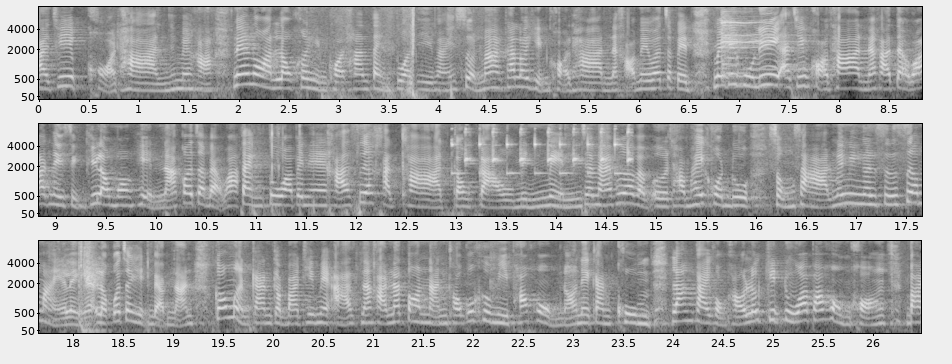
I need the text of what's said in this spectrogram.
อาชีพขอทานใช่ไหมคะแน่นอนเราเคยเห็นขอทานแต่งตัวดีไหมส่วนมากถ้าเราเห็นขอทานนะคะ ไม่ว่าจะเป็นไม่ได้บูลลีอาชีพขอทานนะคะ แต่ว่าในสิ่งที่เรามองเห็นนะ ก็จะแบบว่าแต่งตัวเป็นยังไงคะ เสื้อขาดขาดๆเก่าๆเหม็นๆใช่ไหมเพื่อแบบเออทำให้คนดูสงสารไม่มีเงินซื้อเสื้อใหม่อะไรเงี้ยเราก็จะเห็นแบบนั้นก็เหมือนกันกับบาทิเมอัสนะคะ ณ ตอนนั้นเขาก็คือมีผ้าห่มเนาะในการคลุมร่างกายของเขา แล้วคิดดูว่าผ้าห่มของบา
